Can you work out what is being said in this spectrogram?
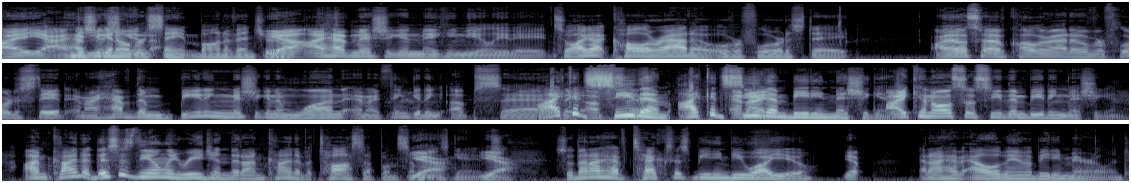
I yeah, I have Michigan, Michigan, over St. Bonaventure. Yeah, I have Michigan making the Elite Eight. So I got Colorado over Florida State. I also have Colorado over Florida State, and I have them beating Michigan in one, and I think getting upset. I could see them. I could see I- them beating Michigan. I can also see them beating Michigan. I'm kind of. This is the only region that I'm kind of a toss up on some yeah, of these games. yeah. So then I have Texas beating BYU. Yep. And I have Alabama beating Maryland.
